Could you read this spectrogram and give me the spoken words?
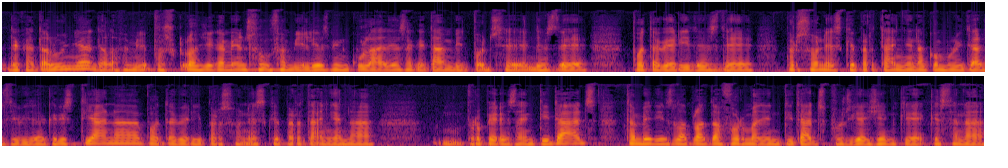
de Catalunya, de la família, doncs, lògicament són famílies vinculades a aquest àmbit. Pot, ser des de, pot haver-hi des de persones que pertanyen a comunitats de vida cristiana, pot haver-hi persones que pertanyen a properes a entitats, també dins la plataforma d'entitats doncs, hi ha gent que, que se n'ha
